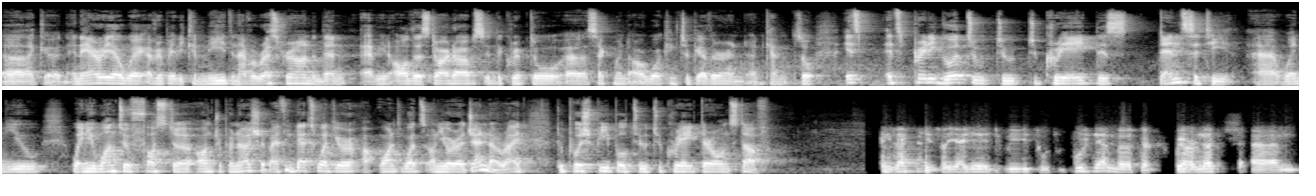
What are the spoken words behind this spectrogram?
uh, like a, an area where everybody can meet and have a restaurant, and then I mean all the startups in the crypto uh, segment are working together and, and can. So it's it's pretty good to to to create this density uh, when you when you want to foster entrepreneurship. I think that's what you're uh, want what's on your agenda, right? To push people to to create their own stuff. Exactly. So the idea is really to, to push them, but uh, we are not um,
